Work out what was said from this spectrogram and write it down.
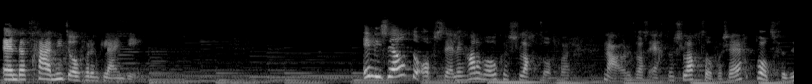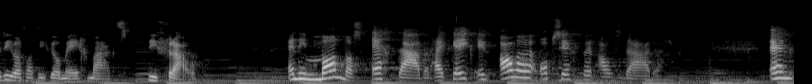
En dat gaat niet over een klein ding. In diezelfde opstelling hadden we ook een slachtoffer. Nou, dat was echt een slachtoffer, zeg. Potverdrie, wat had hij veel meegemaakt, die vrouw. En die man was echt dader. Hij keek in alle opzichten als dader. En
